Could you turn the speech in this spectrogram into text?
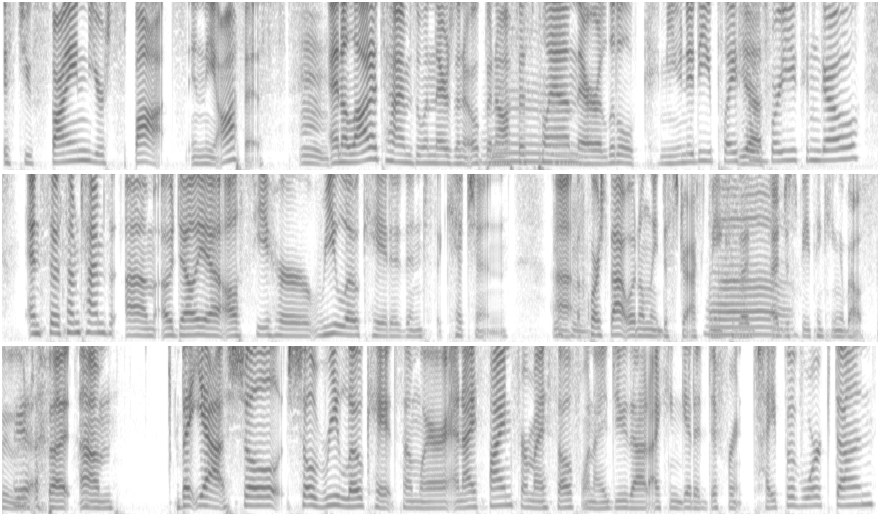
is to find your spots in the office. And a lot of times when there's an open office plan, there are little community places Yes. where you can go. And so sometimes um, Odelia, I'll see her relocated into the kitchen. Uh, of course, that would only distract me because I'd, I'd just be thinking about food. Yeah. But um, but yeah, she'll she'll relocate somewhere, and I find for myself when I do that, I can get a different type of work done.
